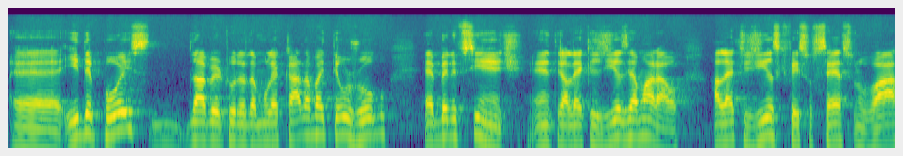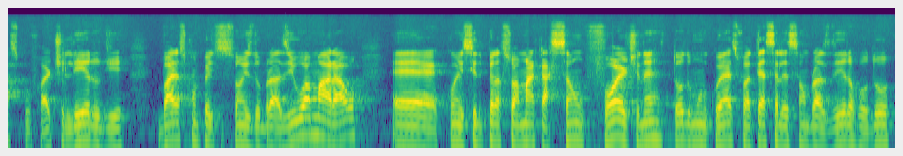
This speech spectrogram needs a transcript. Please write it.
É, e depois da abertura da molecada vai ter o jogo é, beneficente entre Alex Dias e Amaral. Alex Dias, que fez sucesso no Vasco, artilheiro de várias competições do Brasil. O Amaral, é, conhecido pela sua marcação forte, né? Todo mundo conhece, foi até a seleção brasileira, rodou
